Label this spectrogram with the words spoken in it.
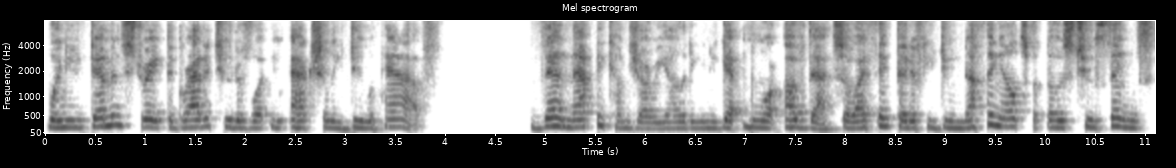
When you demonstrate the gratitude of what you actually do have, then that becomes your reality and you get more of that. So I think that if you do nothing else but those two things,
